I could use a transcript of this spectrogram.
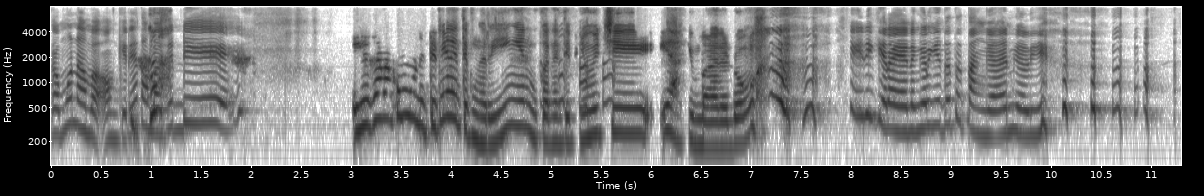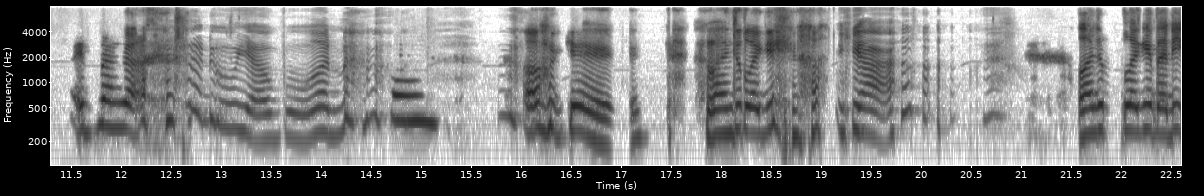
kamu nambah ongkirnya tambah gede. Iya kan aku mau nitipnya nitip ngeringin, bukan nitip nyuci. Ya gimana dong? Ini kira yang denger kita tetanggaan kali ya. Itu enggak. Aduh ya ampun. Oke. Okay. Lanjut lagi. Iya. Lanjut lagi tadi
